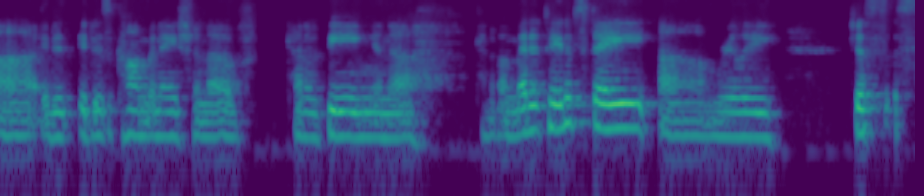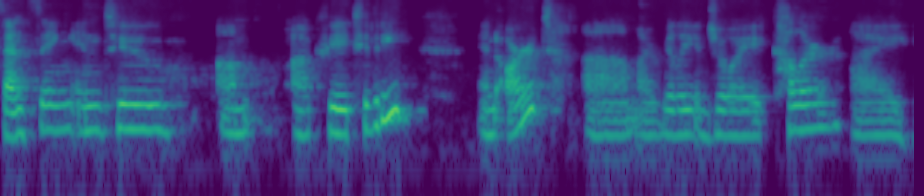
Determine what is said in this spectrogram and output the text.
Uh, it, it is a combination of kind of being in a kind of a meditative state, um, really just sensing into um, uh, creativity and art. Um, I really enjoy color. I,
